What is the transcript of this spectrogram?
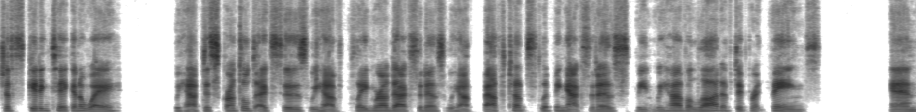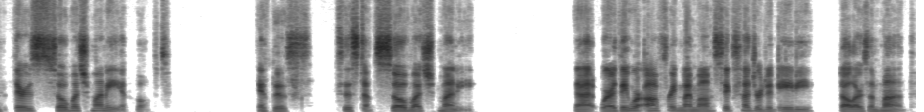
just getting taken away. We have disgruntled exes, we have playground accidents, we have bathtub slipping accidents. I mean, we have a lot of different things. And there's so much money involved in this system, so much money that where they were offering my mom $680 a month,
